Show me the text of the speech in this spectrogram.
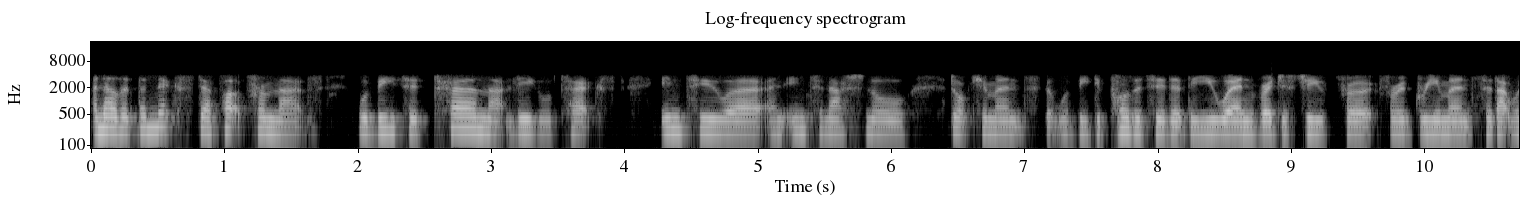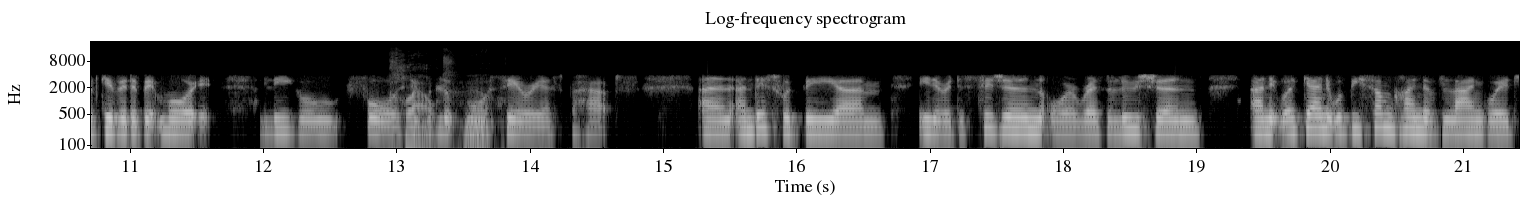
And now that the next step up from that would be to turn that legal text into uh, an international document that would be deposited at the UN registry for, for agreement. So that would give it a bit more legal force. Clout, it would look yeah. more serious, perhaps. And, and this would be um, either a decision or a resolution. And it, again, it would be some kind of language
